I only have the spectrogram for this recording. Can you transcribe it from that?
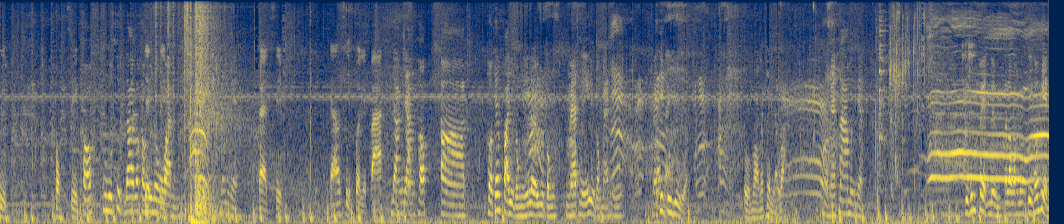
สิบหกสิบๆเพราะกูรู้สึกได้ว่าเขามีเจ็ดสิโนบวันนั่นไงแปดสิบเก้าสิบเปิดเลยปะยางยางท็อปอ่าโทเทมไฟอยู่ตรงนี้เลยอยู่ตรงแมทนี้อยู่ตรงแมทนี้ แมทที่กูอยู่อะโอ้มองไม่เห็นแล้วว่ะ แต่แมทหน้ามึงเนี่ยกูเพิ่งเฟสหนึ่งแต่ระวังดนตรีเขาเห็น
